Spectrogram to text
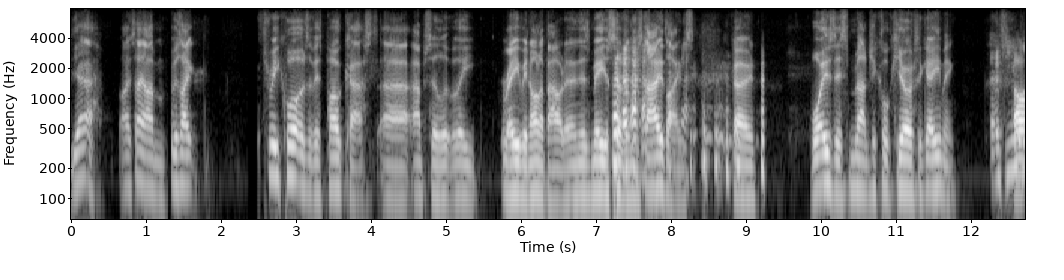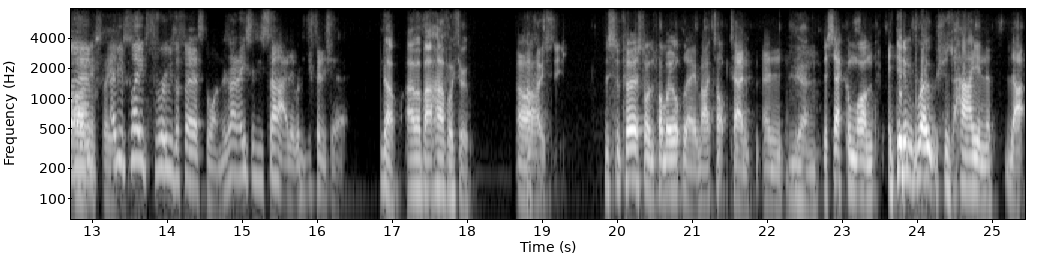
Yeah, I say um, it was like three quarters of his podcast, uh, absolutely raving on about it, and there's me just sitting on the sidelines going, "What is this magical cure to gaming?" Have you Oh, um, honestly, have you played through the first one? Is that you said you started it, but did you finish it? No, I'm about halfway through. Oh, Okay. it's, this the first one's probably up there in my top ten, and Yeah. the second one it didn't broach as high in the, that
